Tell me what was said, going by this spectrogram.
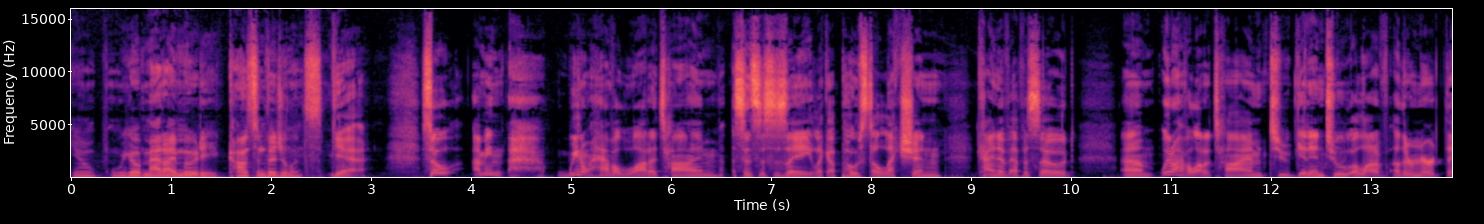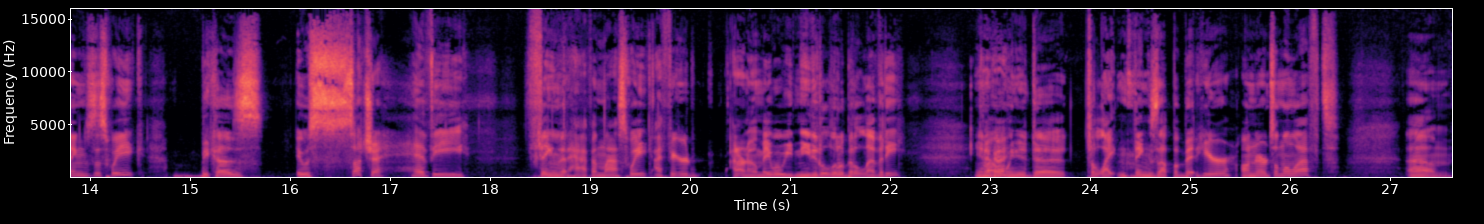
you know, we go Mad Eye Moody, constant vigilance. Yeah. So, I mean, we don't have a lot of time since this is a like a post-election kind of episode. Um, we don't have a lot of time to get into a lot of other nerd things this week because it was such a heavy thing that happened last week. I figured, I don't know, maybe we needed a little bit of levity. You know, Okay. we needed to to lighten things up a bit here on Nerds on the Left. Um,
